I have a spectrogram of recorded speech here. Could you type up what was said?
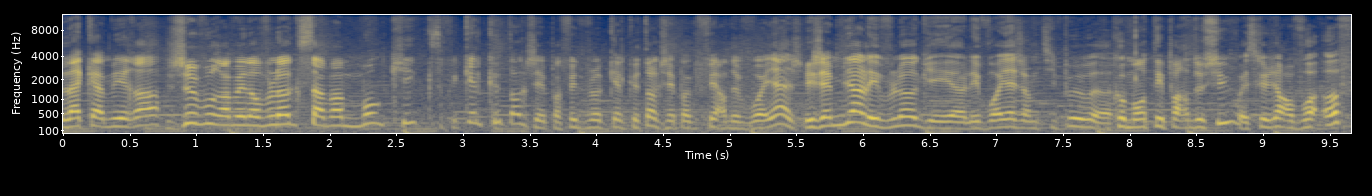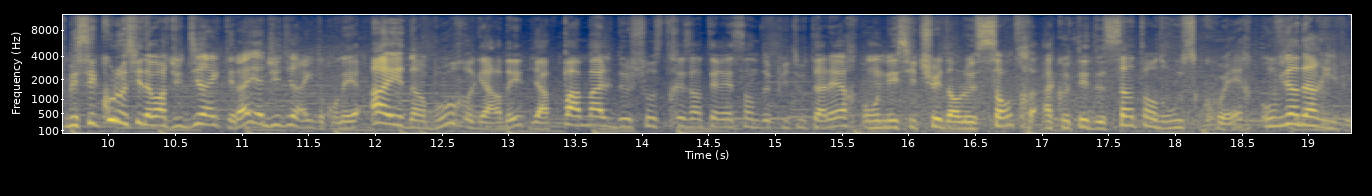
la caméra. Je vous ramène en vlog, ça m'a manqué. Ça fait quelques temps que j'avais pas fait de vlog, quelques temps que j'ai pas pu faire de voyage. Et j'aime bien les vlogs et euh, les voyages un petit peu euh, commentés par-dessus. Vous voyez ce que je veux dire en voix off. Mais c'est cool aussi d'avoir du direct. Et là il y a du direct. Donc on est à Édimbourg, regardez. Il y a pas mal de choses très intéressantes depuis tout à l'heure. On est situé dans le centre, à côté de Saint-Andrew Square. On vient d'arriver.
